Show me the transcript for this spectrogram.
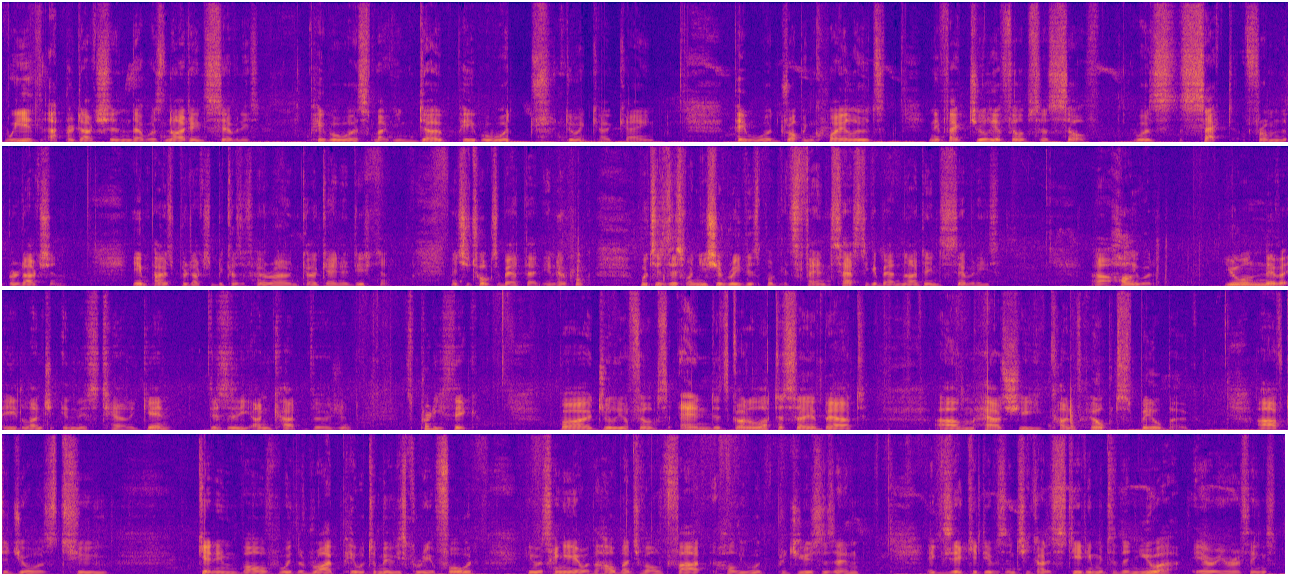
with a production that was 1970s. People were smoking dope, people were doing cocaine, people were dropping quaaludes. And in fact, Julia Phillips herself was sacked from the production in post production because of her own cocaine addiction. And she talks about that in her book, which is this one. You should read this book. It's fantastic about 1970s uh, Hollywood. You'll never eat lunch in this town again. This is the uncut version. It's pretty thick by Julia Phillips, and it's got a lot to say about um, how she kind of helped Spielberg after Jaws to get involved with the right people to move his career forward. He was hanging out with a whole bunch of old fart Hollywood producers and executives, and she kind of steered him into the newer area of things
